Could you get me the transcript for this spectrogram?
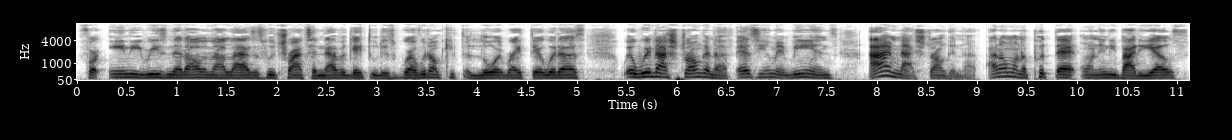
for any reason at all in our lives as we're trying to navigate through this world. We don't keep the Lord right there with us. We're not strong enough as human beings. I'm not strong enough. I don't want to put that on anybody else,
